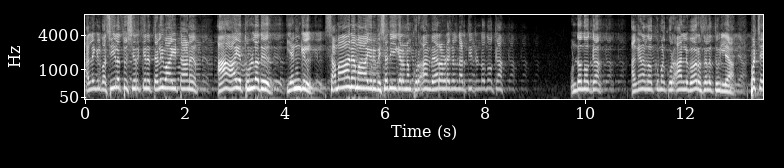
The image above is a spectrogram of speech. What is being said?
അല്ലെങ്കിൽ വസീലത്തു ഷിർക്കിന് തെളിവായിട്ടാണ് ആ ആയത്തുള്ളത്. എങ്കിൽ സമാനമായൊരു വിശദീകരണം ഖുർആൻ വേറെ എവിടെങ്കിലും നടത്തിയിട്ടുണ്ടോ നോക്കാം. ഉണ്ടോ നോക്ക. അങ്ങനെ നോക്കുമ്പോൾ ഖുർആനിൽ വേറെ സ്ഥലത്തും ഇല്ല. പക്ഷെ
